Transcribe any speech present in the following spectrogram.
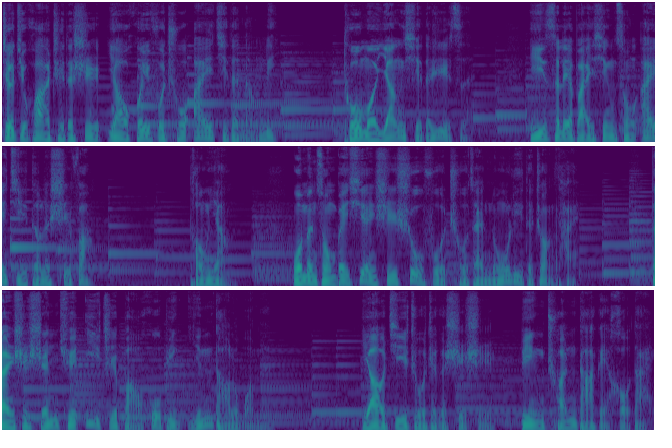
这句话指的是要恢复出埃及的能力。涂抹羊血的日子，以色列百姓从埃及得了释放。同样，我们总被现实束缚，处在奴隶的状态，但是神却一直保护并引导了我们。要记住这个事实。并传达给后代。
